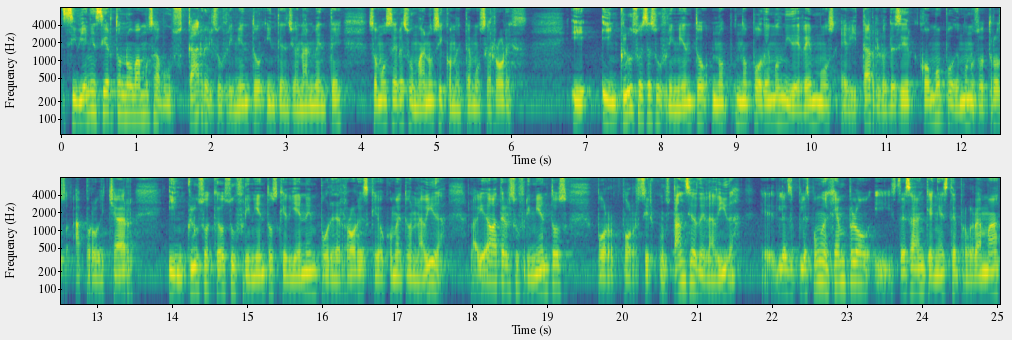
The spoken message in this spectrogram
si bien es cierto, no vamos a buscar el sufrimiento intencionalmente, somos seres humanos y cometemos errores. Y incluso ese sufrimiento no, no, podemos ni debemos evitarlo. Es decir, cómo podemos nosotros aprovechar incluso aquellos sufrimientos que vienen por errores que yo cometo en la vida. La vida va a tener sufrimientos por, por circunstancias de la vida. Eh, les, les, pongo un ejemplo y ustedes saben que en este programa,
